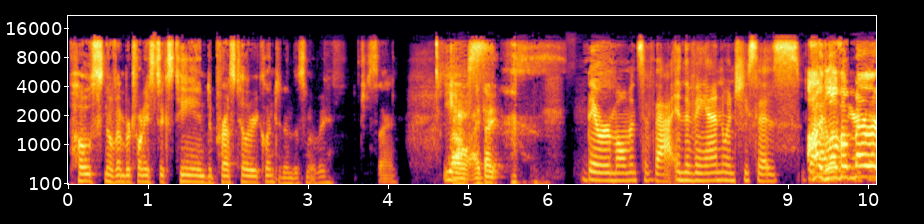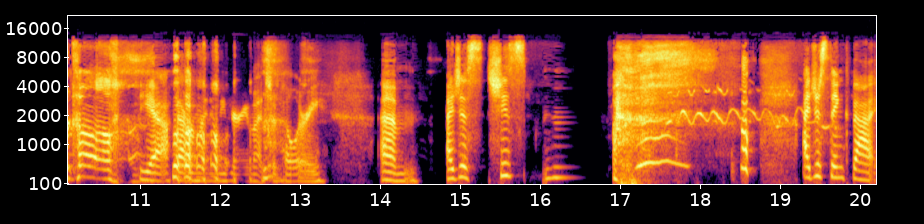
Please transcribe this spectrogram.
post November 2016 depressed Hillary Clinton in this movie. Just saying. Yes. Oh, I thought there were moments of that in the van when she says I love America." America. yeah that reminded me very much of hillary um i just she's i just think that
